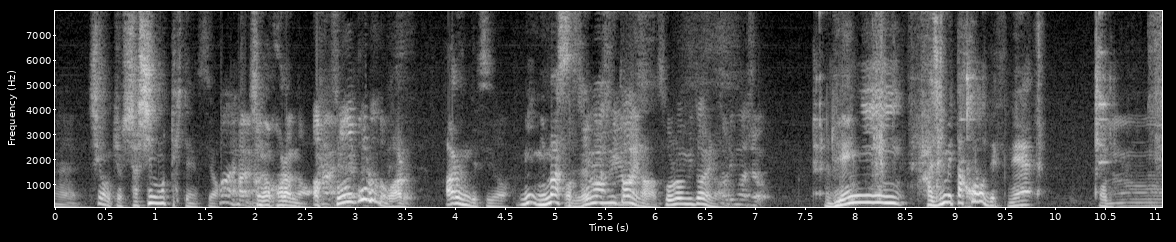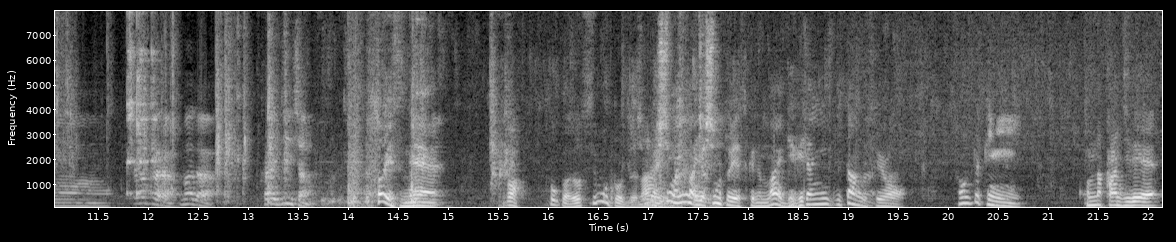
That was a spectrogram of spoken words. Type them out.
はいしかも今日写真持ってきてるんですよ。その頃の。あ、その頃のがある？あるんですよ。み見まあ、すそれは見たいな。それは見たいな。撮りましょう。芸人始めた頃ですね。うーん。だから、まだ、怪人者の頃ですよそうですね。あ、そうか、吉本じゃない。私も今吉本ですけど、前劇団にいたんですよ。その時に、こんな感じで、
